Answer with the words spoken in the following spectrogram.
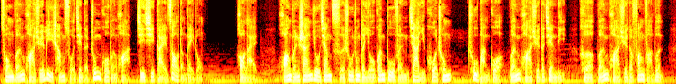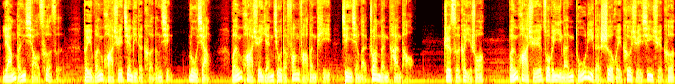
从文化学立场所见的中国文化及其改造等内容。后来，黄文山又将此书中的有关部分加以扩充，出版过《文化学的建立》和《文化学的方法论》两本小册子，对文化学建立的可能性、录像、文化学研究的方法问题进行了专门探讨。至此可以说，文化学作为一门独立的社会科学新学科，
